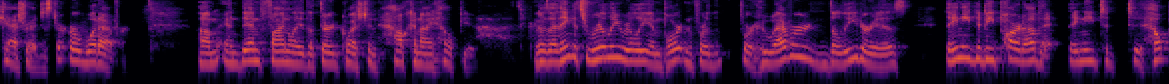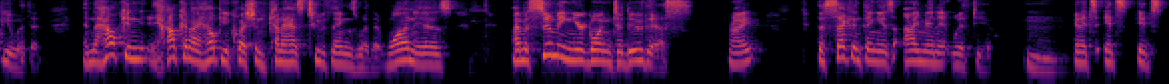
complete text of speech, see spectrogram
cash register or whatever. Um, and then finally, the third question how can I help you? Because I think it's really, really important for, for whoever the leader is, they need to be part of it. They need to, to help you with it. And the how can how can I help you question kind of has two things with it. One is I'm assuming you're going to do this, right? The second thing is I'm in it with you. Mm. And it's it's it's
